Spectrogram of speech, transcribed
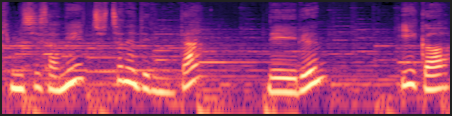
김시선이 추천해 드립니다. 내일은 이거.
